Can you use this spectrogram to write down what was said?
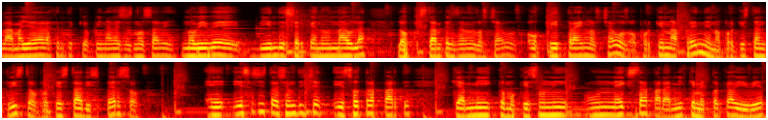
la mayoría de la gente que opina a veces no sabe, no vive bien de cerca en un aula lo que están pensando los chavos, o qué traen los chavos, o por qué no aprenden, o por qué están tristes, o por qué está disperso. Eh, esa situación, teacher, es otra parte que a mí como que es un, un extra para mí que me toca vivir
